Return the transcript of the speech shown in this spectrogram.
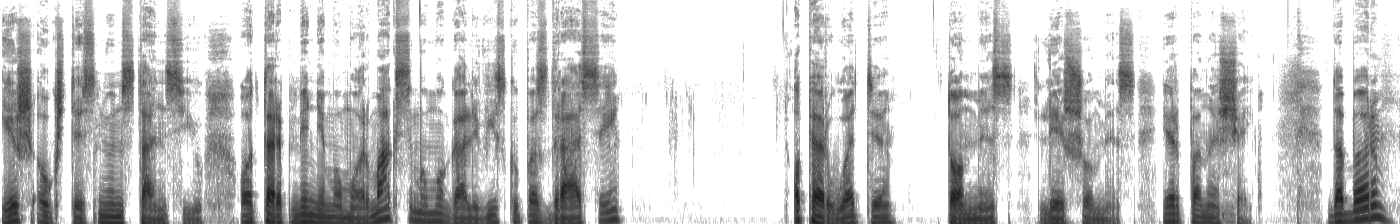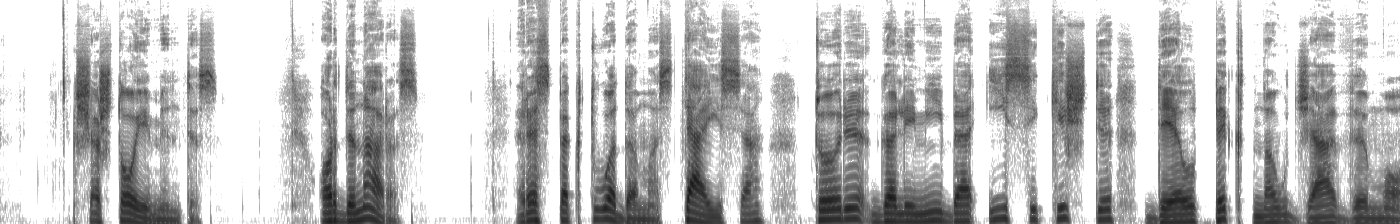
iš aukštesnių instancijų, o tarp minimumo ir maksimumo gali vyskupas drąsiai operuoti tomis lėšomis ir panašiai. Dabar šeštoji mintis. Ordinaras, respektuodamas teisę, turi galimybę įsikišti dėl piktnaudžiavimo.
